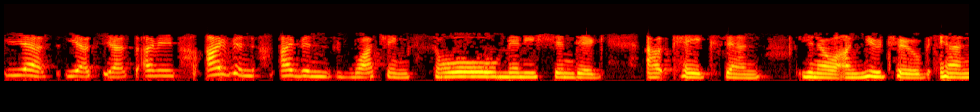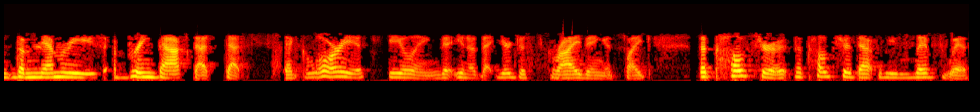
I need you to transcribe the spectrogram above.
yes, yes, yes. I mean, I've been I've been watching so many shindig outtakes and you know on YouTube, and the memories bring back that that that glorious feeling that you know that you're describing. It's like the culture, the culture that we lived with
